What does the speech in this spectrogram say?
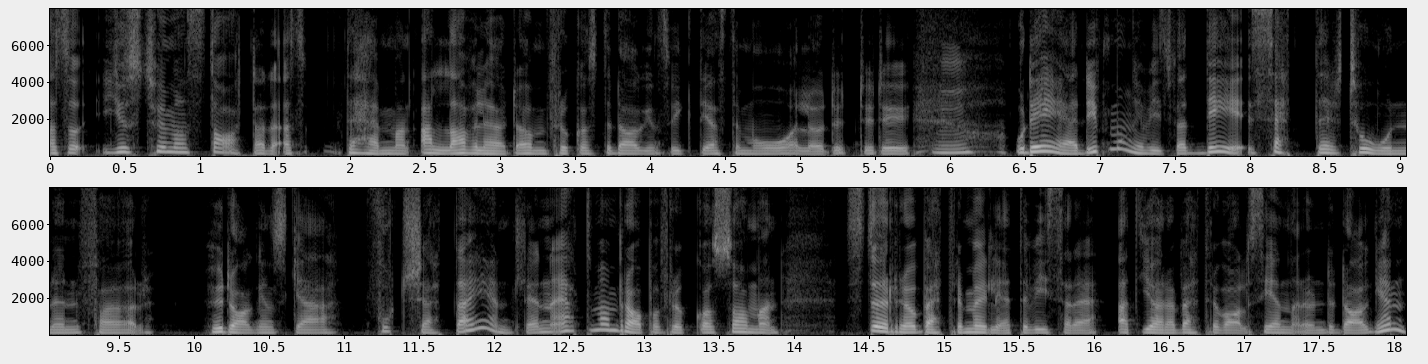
Alltså just hur man startade, alltså det här man, alla har väl hört om frukost är dagens viktigaste mål och du, du, du. Mm. Och det är det ju på många vis för att det sätter tonen för hur dagen ska fortsätta egentligen. Äter man bra på frukost så har man större och bättre möjligheter visar det att göra bättre val senare under dagen.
